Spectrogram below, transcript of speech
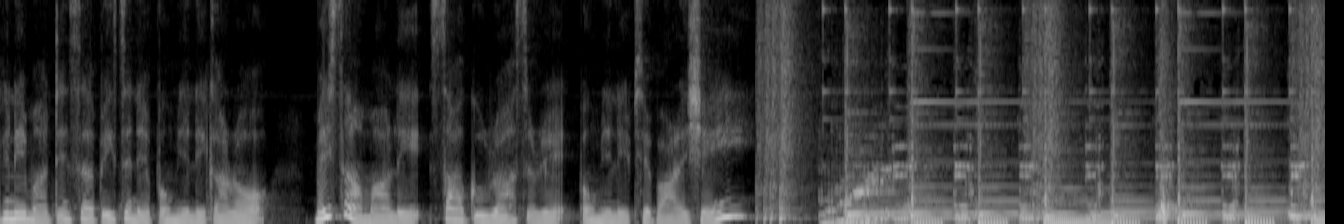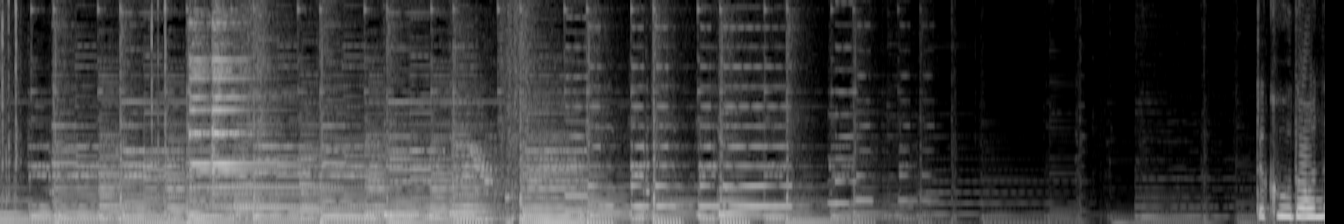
ီကနေ့မှာတင်ဆက်ပေးခြင်းတဲ့ပုံမြင်လေးကတော့မိစ္ဆာမလေးစာကူရာဆိုတဲ့ပုံမြင်လေးဖြစ်ပါတယ်ရှင်တခုသောည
